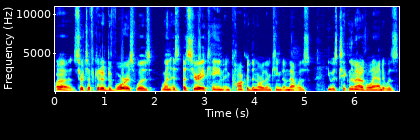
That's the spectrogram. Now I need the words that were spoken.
uh, certificate of divorce was when Assyria came and conquered the northern kingdom. That was he was kicking them out of the land. It was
